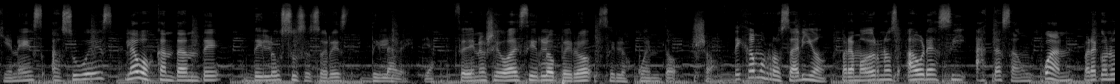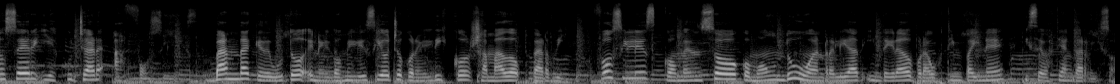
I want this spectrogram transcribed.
quien es a su vez la voz cantante de los sucesores de la bestia. Fede no llegó a decirlo, pero se los cuento yo. Dejamos Rosario para movernos ahora sí hasta San Juan para conocer y escuchar a Fósiles, banda que debutó en el 2018 con el disco llamado Perdí. Fósiles comenzó como un dúo en realidad integrado por Agustín Painé y Sebastián Carrizo.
